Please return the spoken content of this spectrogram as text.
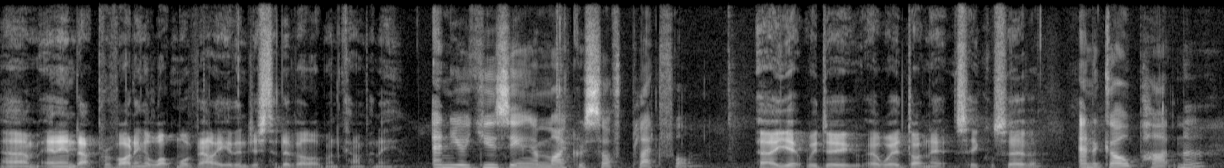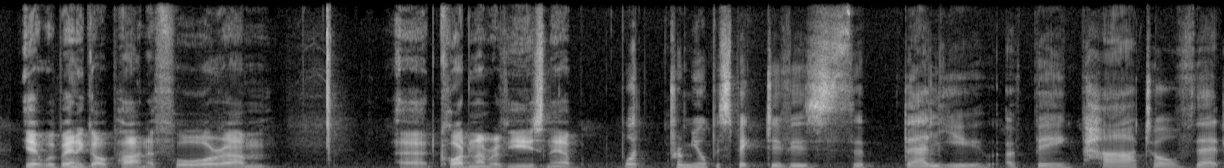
um, and end up providing a lot more value than just a development company. And you're using a Microsoft platform? Uh, yeah, we do We're .NET SQL Server. And a Gold partner? Yeah, we've been a Gold partner for um, uh, quite a number of years now. What, from your perspective, is the value of being part of that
